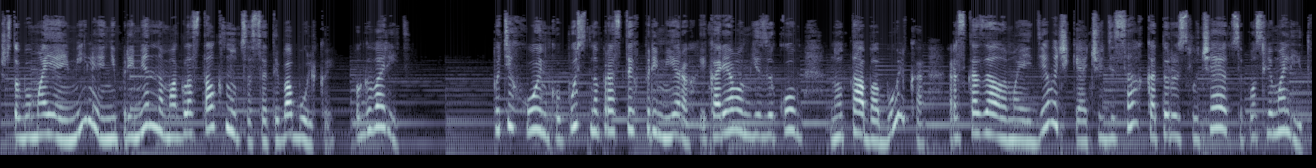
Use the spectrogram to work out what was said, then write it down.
чтобы моя Эмилия непременно могла столкнуться с этой бабулькой, поговорить. Потихоньку, пусть на простых примерах и корявым языком, но та бабулька рассказала моей девочке о чудесах, которые случаются после молитв.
